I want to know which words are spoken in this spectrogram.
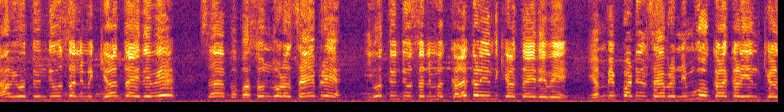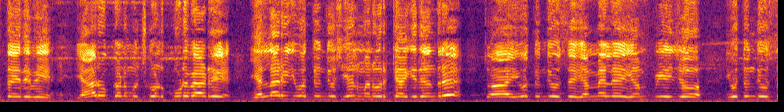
ನಾವು ಇವತ್ತಿನ ದಿವಸ ನಿಮಗೆ ಕೇಳ್ತಾ ಇದ್ದೀವಿ. ಸರ್ ಬಸವನಗೌಡ ಸಾಹೇಬ್ರೆ ಇವತ್ತಿನ ದಿವಸ ನಿಮಗೆ ಕಳಕಳಿಯಿಂದ ಕೇಳ್ತಾ ಇದ್ದೀವಿ. ಎಂ ಬಿ ಪಾಟೀಲ್ ಸಾಹೇಬ್ರೆ, ನಿಮಗೂ ಕಳಕಳಿ ಎಂದು ಕೇಳ್ತಾ ಇದ್ದೀವಿ. ಯಾರು ಕಣ್ಣು ಮುಚ್ಕೊಂಡು ಕೂಡಬೇಡ್ರಿ. ಎಲ್ಲರಿಗೂ ಇವತ್ತಿನ ದಿವಸ ಏನು ಮನವರಿಕೆ ಆಗಿದೆ ಅಂದ್ರೆ ಇವತ್ತಿನ ದಿವಸ M L A M P ಇವತ್ತಿನ ದಿವಸ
